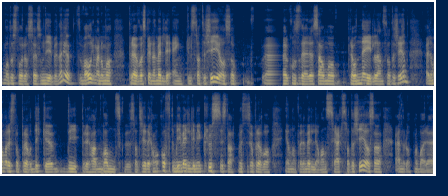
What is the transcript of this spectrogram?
måte, står også som nybegynner, i et valg mellom å prøve å spille en veldig enkel strategi og så uh, konsentrere seg om å prøve å naile den strategien, eller man har lyst til å prøve å dykke dypere, ha en vanskeligere strategi. Det kan ofte bli veldig mye kluss i starten hvis du skal prøve å gjennomføre en veldig avansert strategi, og så ender du opp med bare,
